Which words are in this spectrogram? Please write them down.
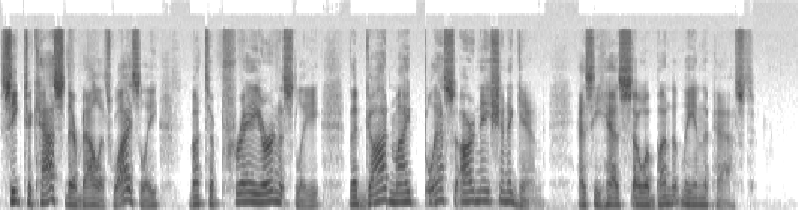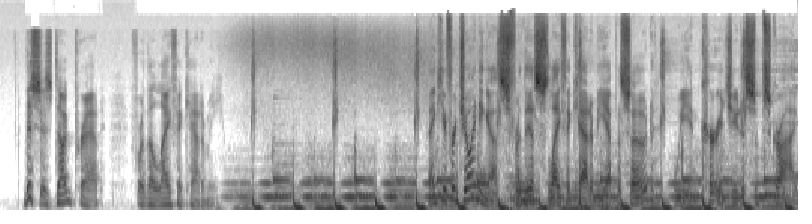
seek to cast their ballots wisely, but to pray earnestly that God might bless our nation again, as He has so abundantly in the past. This is Doug Pratt for the Life Academy. Thank you for joining us for this Life Academy episode. We encourage you to subscribe.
